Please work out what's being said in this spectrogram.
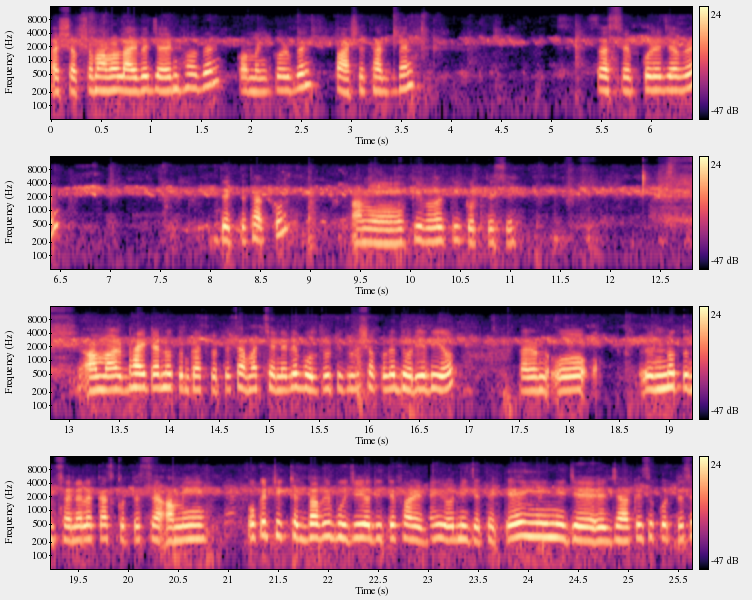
আর সবসময় আমরা লাইভে জয়েন হবেন কমেন্ট করবেন, পাশে থাকবেন সাবস্ক্রাইব করে যাবেন। দেখতে থাকুন আমি কীভাবে কি করতেছি। আমার ভাইটা নতুন কাজ করতেছে, আমার চ্যানেলে ভুল ত্রুটিগুলো সকলে ধরিয়ে দিও। কারণ ও নতুন চ্যানেলে কাজ করতেছে, আমি ওকে ঠিকঠাকভাবে বুঝিয়ে দিতে পারি নাই। ও নিজে থেকেই নিজে যা কিছু করতেছে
